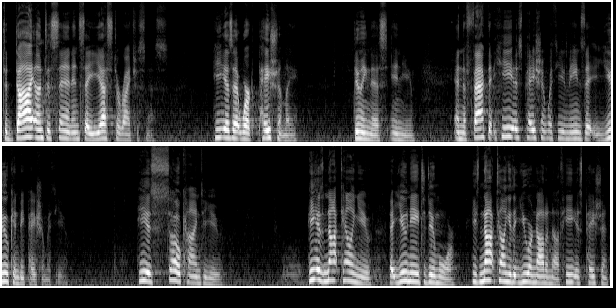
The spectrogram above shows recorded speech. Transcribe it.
to die unto sin and say yes to righteousness. He is at work patiently doing this in you. And the fact that He is patient with you means that you can be patient with you. He is so kind to you. He is not telling you that you need to do more. He's not telling you that you are not enough. He is patient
